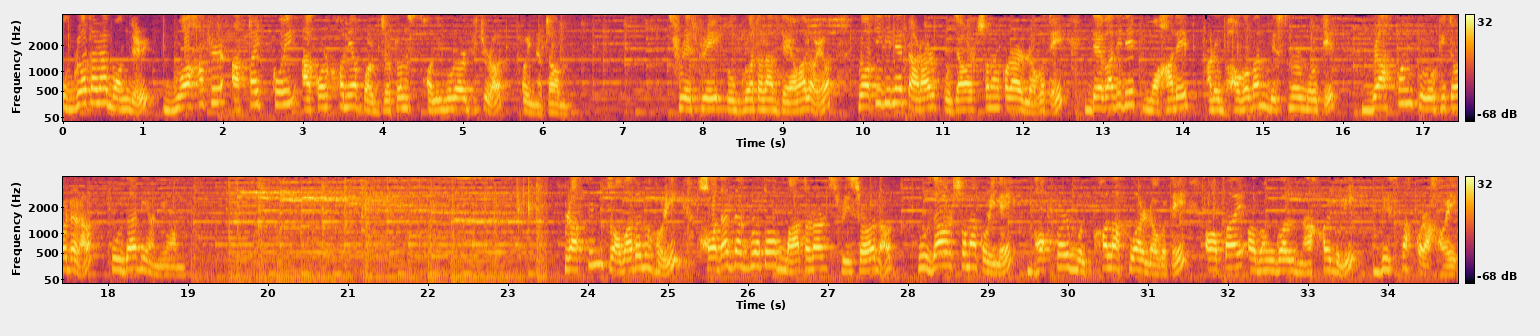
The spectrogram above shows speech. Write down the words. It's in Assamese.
উগ্ৰতাৰা মন্দিৰ গুৱাহাটীৰ আটাইতকৈ আকৰ্ষণীয় পৰ্যটনস্থলীবোৰৰ ভিতৰত অন্যতম। শ্ৰী শ্ৰী উগ্ৰতাৰা দেৱালয়ত প্ৰতিদিনে তাৰাৰ পূজা অৰ্চনা কৰাৰ লগতে দেৱাদিদেৱ মহাদেৱ আৰু ভগৱান বিষ্ণুৰ মূৰ্তিত ব্ৰাহ্মণ পুৰোহিতৰ দ্বাৰা পূজা দিয়া নিয়ম। প্ৰাচীন প্ৰবাদ অনুসৰি সদা জাগ্ৰত মা তৰাৰ শ্ৰীচৰণত পূজা অৰ্চনা কৰিলে ভক্তৰ মুখ্য লাভ হোৱাৰ লগতে অপায় অমংগল নাশ হয় বুলি বিশ্বাস কৰা হয়।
